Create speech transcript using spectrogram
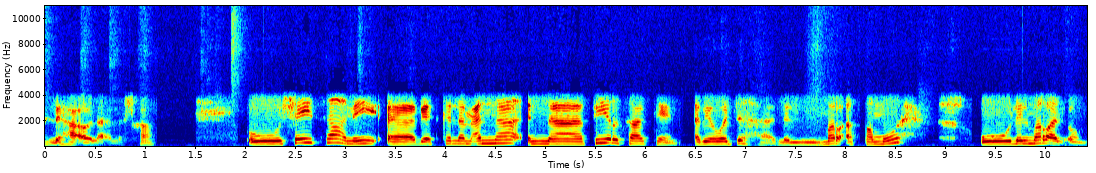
لهؤلاء الأشخاص. والشيء الثاني آه، ابي اتكلم عنه إن في رسالتين أبي أوجهها للمرأة الطموح وللمرأة الأم.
